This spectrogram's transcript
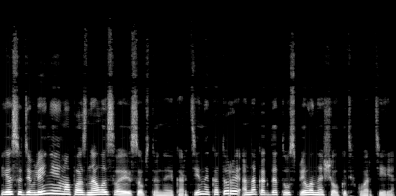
я с удивлением опознала свои собственные картины, которые она когда-то успела нащелкать в квартире.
